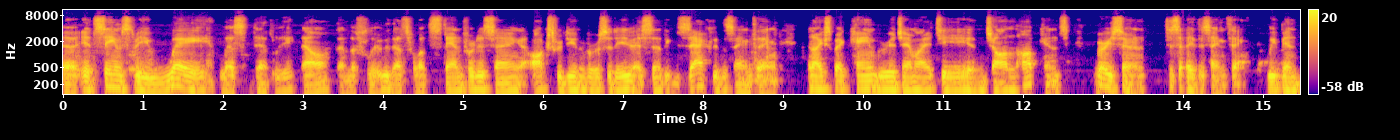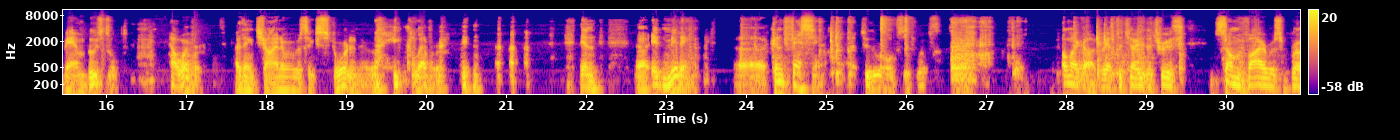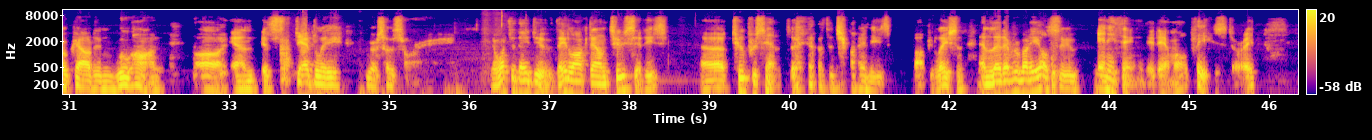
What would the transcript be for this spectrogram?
uh, it seems to be way less deadly now than the flu. That's what Stanford is saying. Oxford University has said exactly the same thing. And I expect Cambridge, MIT, and Johns Hopkins very soon to say the same thing. We've been bamboozled. However, I think China was extraordinarily clever in, in uh, admitting, uh, confessing to the world. Whoops. Oh my God, we have to tell you the truth. Some virus broke out in Wuhan uh, and it's deadly. We're so sorry. Now, what did they do? They locked down two cities, 2% of the Chinese population and let everybody else do anything they damn well pleased. All right.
